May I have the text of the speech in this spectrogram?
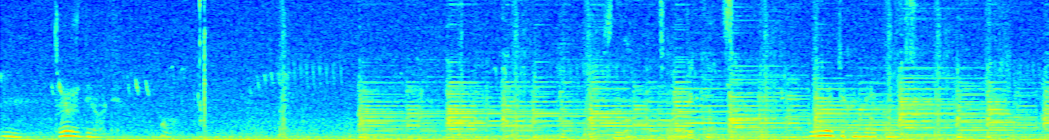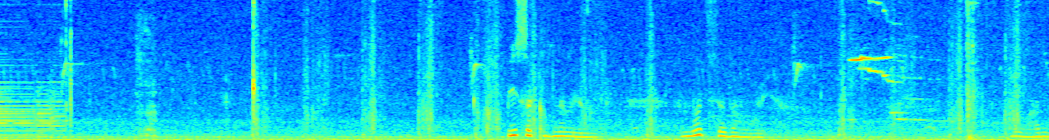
М, Что же делать? Снова эти американцы. Ну, этих американцев. Список обновлен. Вернуть все домой. Ну ладно,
